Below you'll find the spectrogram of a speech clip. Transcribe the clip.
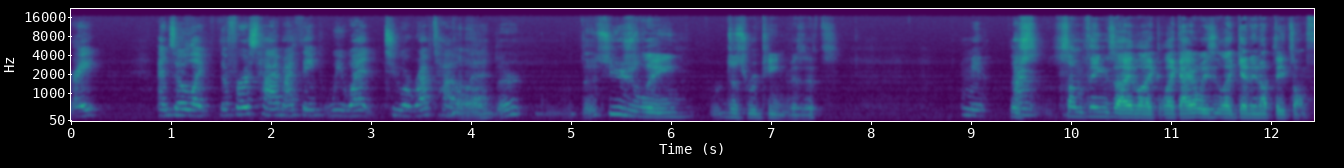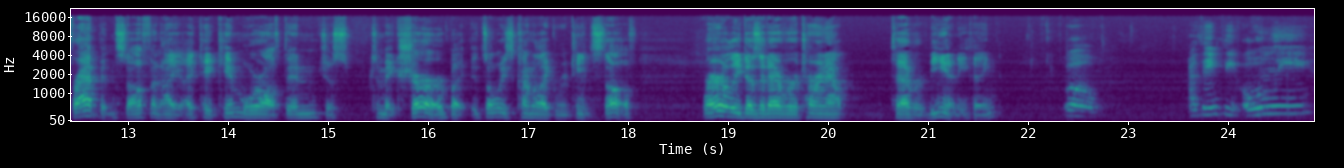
right? And so, like, the first time I think we went to a reptile No, vet, they're, it's usually just routine visits. I mean, There's some things I like, like I always like getting updates on Frap and stuff, and I, I take him more often just to make sure, but it's always kind of like routine stuff. Rarely does it ever turn out to ever be anything. Well, I think the only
